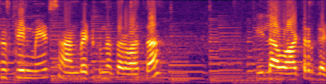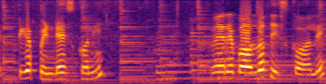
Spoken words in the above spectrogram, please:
ఫిఫ్టీన్ మినిట్స్ నానబెట్టుకున్న తర్వాత ఇలా వాటర్ గట్టిగా పిండేసుకొని వేరే బౌల్లో తీసుకోవాలి.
